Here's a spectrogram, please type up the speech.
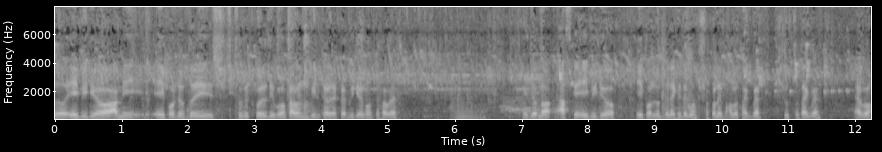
তো এই ভিডিও আমি এই পর্যন্তই স্থগিত করে দিব, কারণ বিলটার একটা ভিডিও করতে হবে। এই জন্য আজকে এই ভিডিও এই পর্যন্ত রেখে দেবো। সকলে ভালো থাকবেন, সুস্থ থাকবেন, এবং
